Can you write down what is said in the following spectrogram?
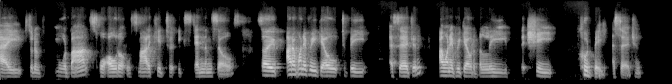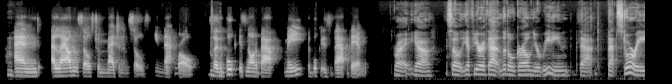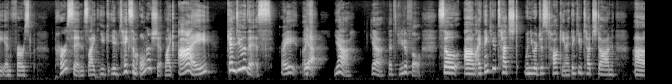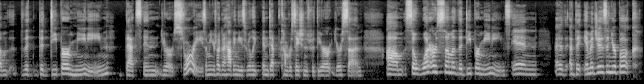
a sort of more advanced or older or smarter kid to extend themselves. So I don't want every girl to be a surgeon. I want every girl to believe that she could be a surgeon mm-hmm. and allow themselves to imagine themselves in that role. Mm-hmm. So the mm-hmm. book is not about me, the book is about them. Right, yeah. So if you're that little girl and you're reading that that story in first person, it's like you you take some ownership. Like I can do this, right? Like, yeah. Yeah. Yeah, that's beautiful. So um, I think you touched when you were just talking. I think you touched on um, the the deeper meaning that's in your stories. I mean, you're talking about having these really in-depth conversations with your your son. Um, so, what are some of the deeper meanings in uh, the images in your book?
